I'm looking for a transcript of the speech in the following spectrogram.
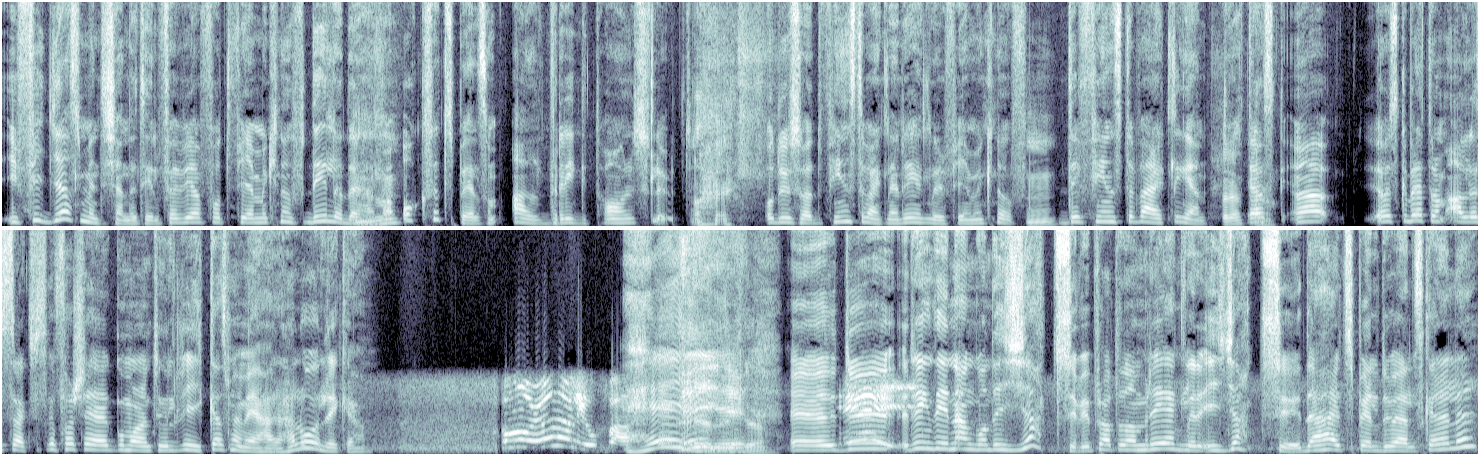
i Fia som jag inte kände till. För vi har fått Fia med knuff-dille där hemma. Också ett spel som aldrig tar slut. Och du sa, att finns det verkligen regler i Fia med knuff? Det finns det verkligen. Berätta. Jag ska, ja, jag ska berätta om alldeles strax. Jag ska först säga god morgon till Ulrika som är med här. Hallå Ulrika. Allihopa. Hej! Hej, Eh, du Hej. ringde in angående Yatzy. Vi pratade om regler i Yatzy. Det här är ett spel du älskar eller?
